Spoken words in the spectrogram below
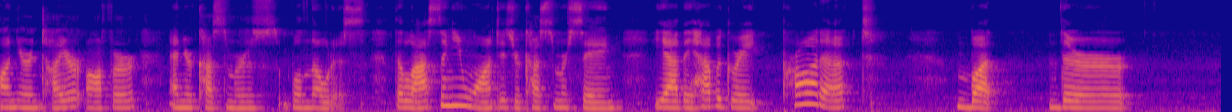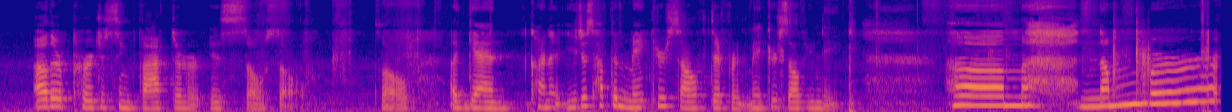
on your entire offer and your customers will notice. The last thing you want is your customers saying, Yeah, they have a great product, but their other purchasing factor is so so. Again, kind of you just have to make yourself different, make yourself unique. Um, number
